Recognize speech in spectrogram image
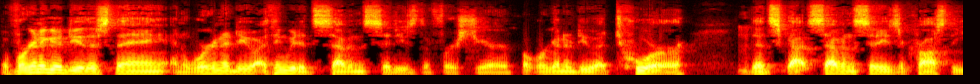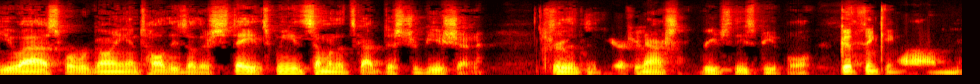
if we're to go do this thing and we're to do i think we did seven cities the first year but we're to do a tour Mhm. that's got seven cities across the us where we're going into all these other states we need someone that's got distribution so True. that the beer can actually reach these people Good thinking. um,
